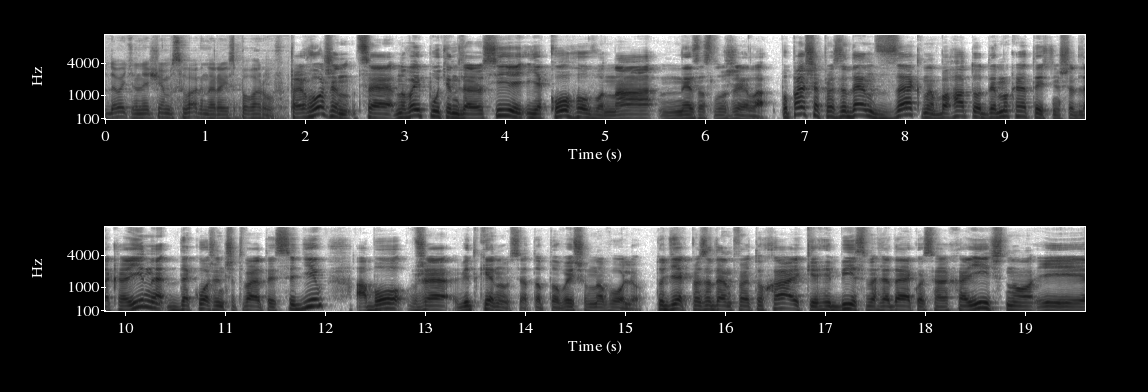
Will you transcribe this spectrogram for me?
давайте начнем с Вагнера и с поваров. Пригожин це новий Путін для Росії, якого вона не заслужила. По-перше, президент ЗЕК набагато демократичніше для країни, де кожен четвертий сидів або вже відкинувся, тобто вийшов на волю. Тоді як президент Вертухай, Кигибіс виглядає якось архаїчно і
